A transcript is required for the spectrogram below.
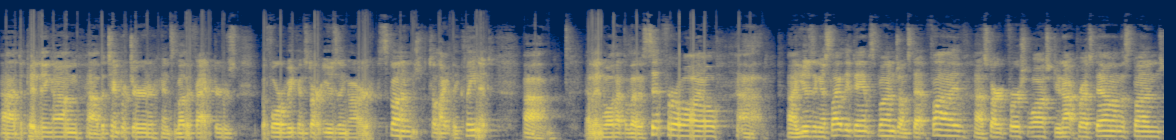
depending on the temperature and some other factors before we can start using our sponge to lightly clean it. Um, and then we'll have to let it sit for a while. Uh, uh, using a slightly damp sponge on step five, uh, start first wash. Do not press down on the sponge.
